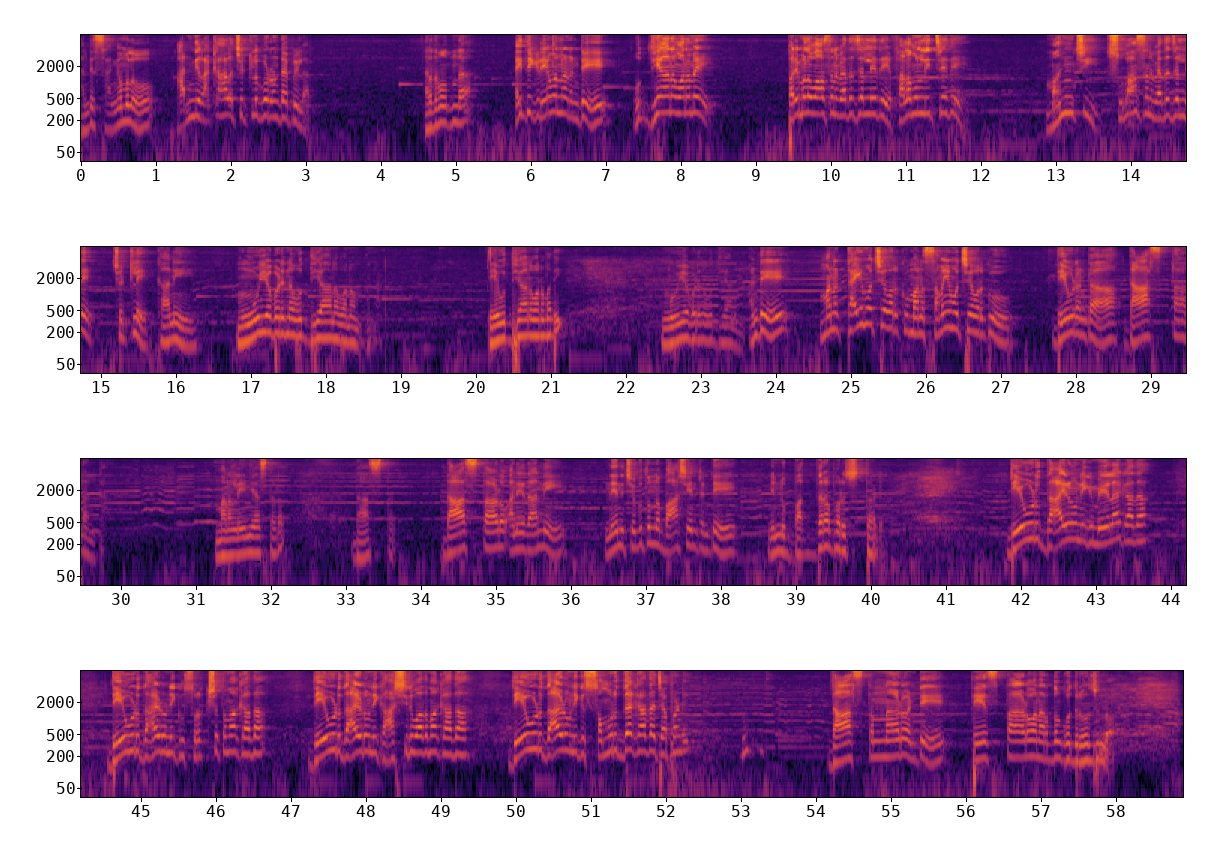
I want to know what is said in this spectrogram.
అంటే సంఘములో అన్ని రకాల చెట్లు కూడా ఉంటాయి ప్రియులారు. అర్థమవుతుందా? అయితే ఇక్కడ ఏమన్నాడంటే ఉద్యానవనమే పరిమళ వాసన వెదజల్లేదే ఫలములను ఇచ్చేదే మంచి సువాసన వెదజల్లే చెట్లే కానీ మూయబడిన ఉద్యానవనం అన్నాడు. ఏ ఉద్యానవనం అది? మూయబడిన ఉద్యానం అంటే మన టైం వచ్చే వరకు మన సమయం వచ్చే వరకు దేవుడంట దాస్తాడంట. మనల్ని ఏం చేస్తాడో? దాస్తాడు. దాస్తాడు అనేదాన్ని నేను చెబుతున్న భాష ఏంటంటే నిన్ను భద్రపరుస్తాడు. దేవుడు దాయడం నీకు మేలా కాదా? దేవుడు దాయడం నీకు సురక్షితమా కాదా? దేవుడు దాయడం నీకు ఆశీర్వాదమా కాదా? దేవుడు దాయడం నీకు సమృద్ధ కాదా? చెప్పండి. దాస్తున్నాడు అంటే తీస్తాడు అని అర్థం కొద్ది రోజుల్లో.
